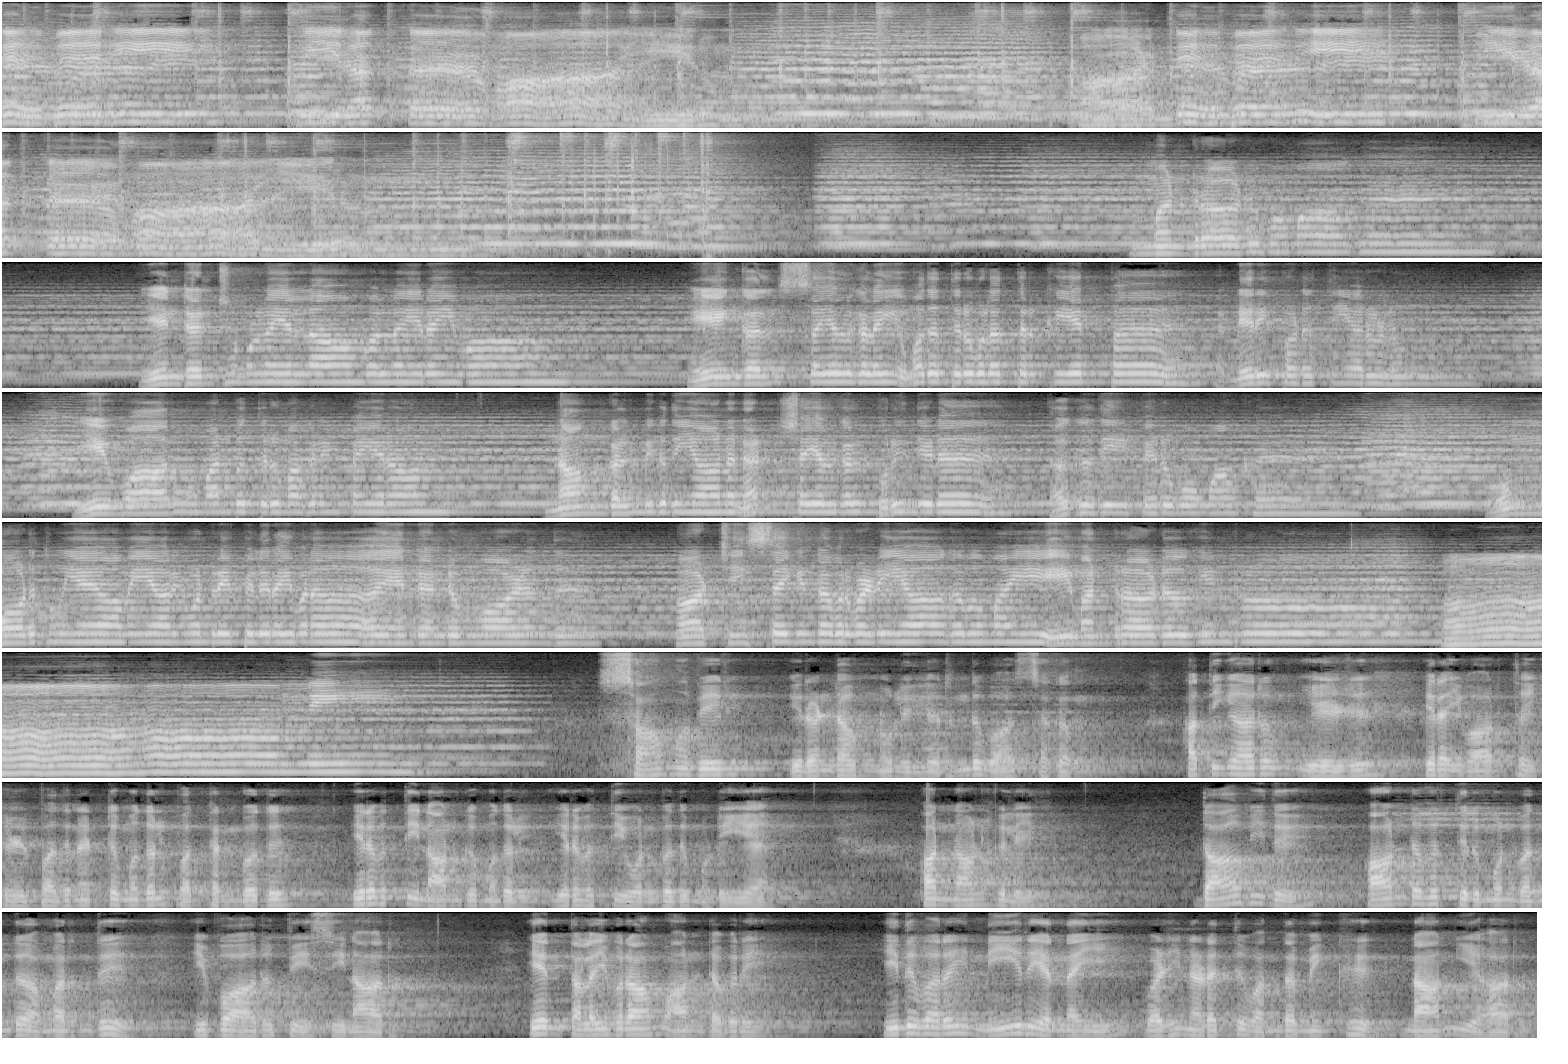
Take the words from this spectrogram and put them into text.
ஆண்டவரே இரக்கமாயிரும். ஆண்டவரே இரக்கமாயிரும். மன்றாடுவோமாக. என்றென்றும் உள்ள எல்லாம் வல்ல இறைவா. எங்கள் செயல்களை உமது திருவலத்திற்கு ஏற்ப நெறிப்படுத்தி அருளும். இவ்வாறு அன்பு திருமகனின் பெயரால் நாங்கள் மிகுதியான நற்செயல்கள் புரிந்திட தகுதி பெறுவோமாக. உம்மோடு தூய அவையாரின் ஒன்றே இறைவனா என்றென்றும் வாழ்ந்து ஆட்சி செய்கின்றவர் வழியாகவும் மன்றாடுகின்றோம். ஆ சாமுவேல் இரண்டாம் நூலிலிருந்து வாசகம். அதிகாரம் ஏழு இறை வார்த்தைகள் பதினெட்டு முதல் பத்தொன்பது இருபத்தி நான்கு முதல் இருபத்தி ஒன்பது முடிய. அந்நாள்களில் தாவிது ஆண்டவர் திருமுன் வந்து அமர்ந்து இவ்வாறு பேசினார். என் தலைவராம் ஆண்டவரே இதுவரை நீர் என்னை வழிநடத்தி வந்தமைக்கு நான் யார்?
